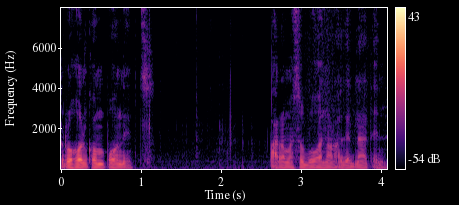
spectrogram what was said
through hole components para masubukan na agad natin.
